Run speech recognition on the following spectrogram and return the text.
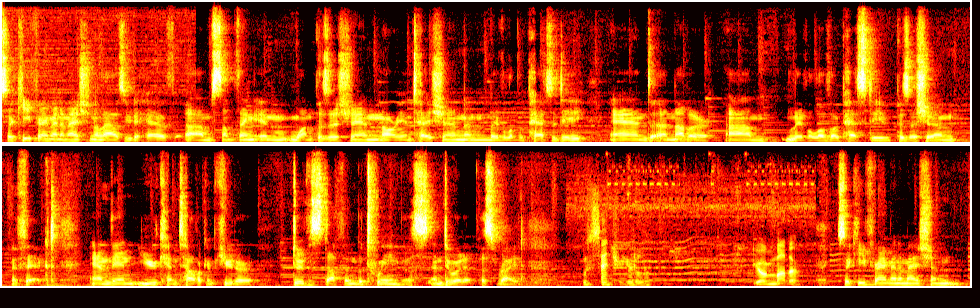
So keyframe animation allows you to have um, something in one position, orientation and level of opacity, and another um, level of opacity, position, effect. And then you can tell the computer, do the stuff in between this and do it at this rate. Who sent you here to look? Your mother. So keyframe animation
